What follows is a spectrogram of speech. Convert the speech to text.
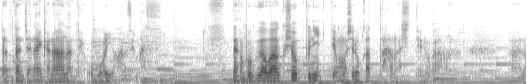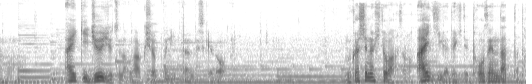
だったんじゃないかななんて思いを馳せます。なんか僕がワークショップに行って面白かった話っていうのがあの合気柔術のワークショップに行ったんですけど昔の人はその合気ができて当然だったと。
